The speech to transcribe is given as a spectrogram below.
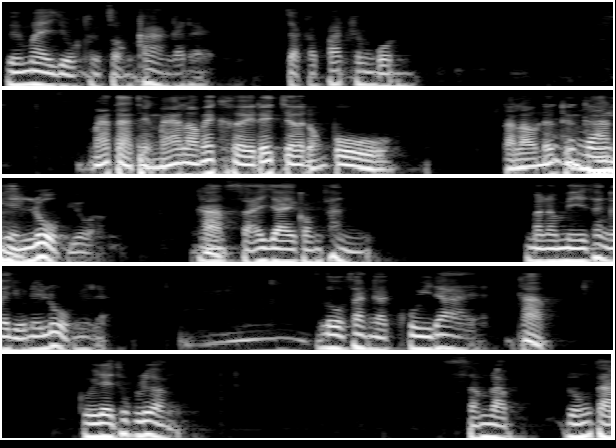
หรือไม่อยู่สองข้างก็ได้จักรพรรดิข้างบน แม้แต่ถึงแม้เราไม่เคยได้เจอหลวงปู่แต่เรานึกถึงมอท่างนเห็นรูปอยู่อะครับสายใยของท่าน บารมีท่านก็อยู่ในรูปนี่แหละอืมรูปท่านก็คุยได้ ครับ คุยได้ทุกเรื่องสำหรับหลวงตา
